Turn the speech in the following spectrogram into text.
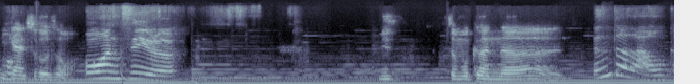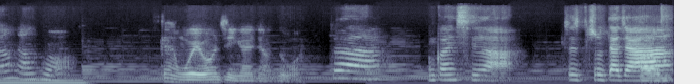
你刚才说什么？我忘记了。你怎么可能？真的啦，我刚讲什么？干，我也忘记你刚才讲什么。对啊，没关系啦，就祝大家。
